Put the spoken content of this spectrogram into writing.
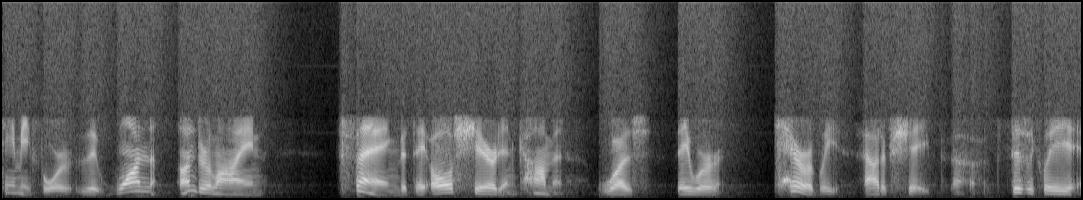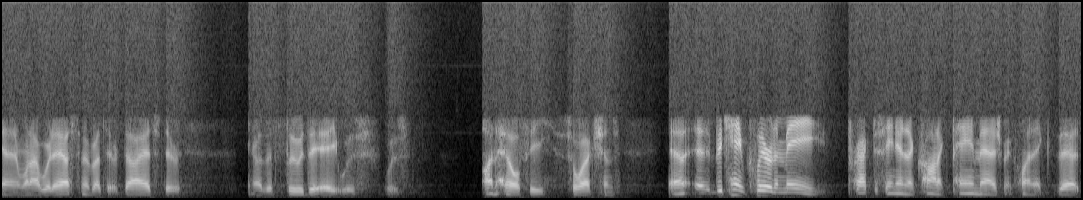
see me for, the one underlying thing that they all shared in common was they were terribly out of shape uh, physically. And when I would ask them about their diets, their, you know, the food they ate was was unhealthy selections. And it became clear to me, practicing in a chronic pain management clinic, that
